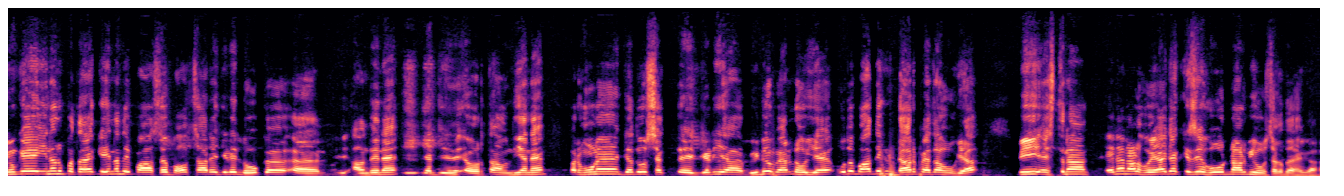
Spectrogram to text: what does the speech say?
ਕਿਉਂਕਿ ਇਹਨਾਂ ਨੂੰ ਪਤਾ ਹੈ ਕਿ ਇਹਨਾਂ ਦੇ ਪਾਸ ਬਹੁਤ ਸਾਰੇ ਜਿਹੜੇ ਲੋਕ ਆਉਂਦੇ ਨੇ ਜਾਂ ਜਿਹੜੇ ਔਰਤਾਂ ਆਉਂਦੀਆਂ ਨੇ। ਪਰ ਹੁਣ ਜਦੋਂ ਸਖਤ ਜਿਹੜੀ ਆ ਵੀਡੀਓ ਵਾਇਰਲ ਹੋਈ ਹੈ, ਉਹਦੇ ਬਾਅਦ ਇੱਕ ਡਰ ਪੈਦਾ ਹੋ ਗਿਆ ਵੀ ਇਸ ਤਰ੍ਹਾਂ ਇਹਨਾਂ ਨਾਲ ਹੋਇਆ ਜਾਂ ਕਿਸੇ ਹੋਰ ਨਾਲ ਵੀ ਹੋ ਸਕਦਾ ਹੈਗਾ।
